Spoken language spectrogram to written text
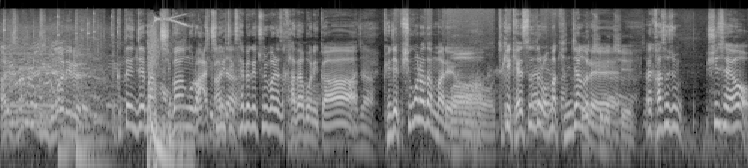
아니 선물로 무슨 노가리를. 그때 이제 막 지방으로 아침 일찍 새벽에 출발해서 가다 보니까 굉장히 피곤하단 말이에요. 특히 게스트들 얼마나 긴장을 해. 그렇지. 아니, 가서 좀 쉬세요.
